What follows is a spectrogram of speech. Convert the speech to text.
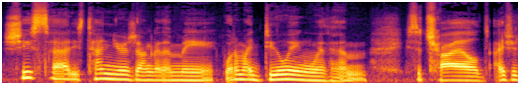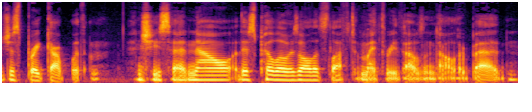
She said, He's 10 years younger than me. What am I doing with him? He's a child. I should just break up with him. And she said, Now this pillow is all that's left of my $3,000 bed.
